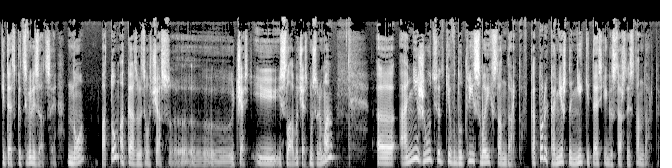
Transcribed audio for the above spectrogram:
китайской цивилизации. Но потом, оказывается, вот сейчас э, часть ислама, часть мусульман, э, они живут все-таки внутри своих стандартов, которые, конечно, не китайские государственные стандарты.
